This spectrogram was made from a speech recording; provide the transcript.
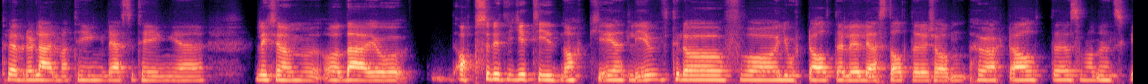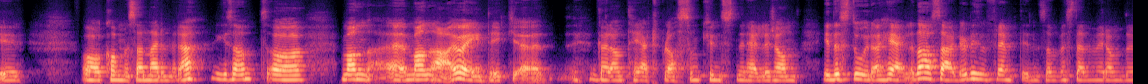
prøver å lære meg ting, lese ting. eh, liksom Og det er jo absolutt ikke tid nok i et liv til å få gjort alt eller lest alt eller sånn hørt alt eh, som man ønsker å komme seg nærmere. ikke sant? Og man, eh, man er jo egentlig ikke garantert plass som kunstner heller. sånn, I det store og hele da, så er det jo liksom fremtiden som bestemmer om du,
